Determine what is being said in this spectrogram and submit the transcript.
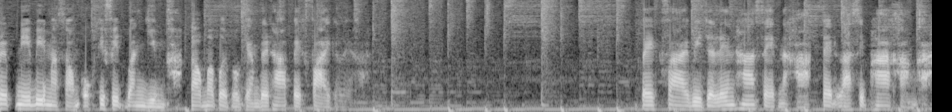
ลิปนี้บีมาซ้อมอกที่ฟิตวันยิมค่ะ เรามาเปิดโปรแกรมด้วยท่าเป็กไฟกันเลยค่ะ เป็กไฟบีจะเล่น 5 เซตนะคะ เซตละ 15 ครั้งค่ะ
